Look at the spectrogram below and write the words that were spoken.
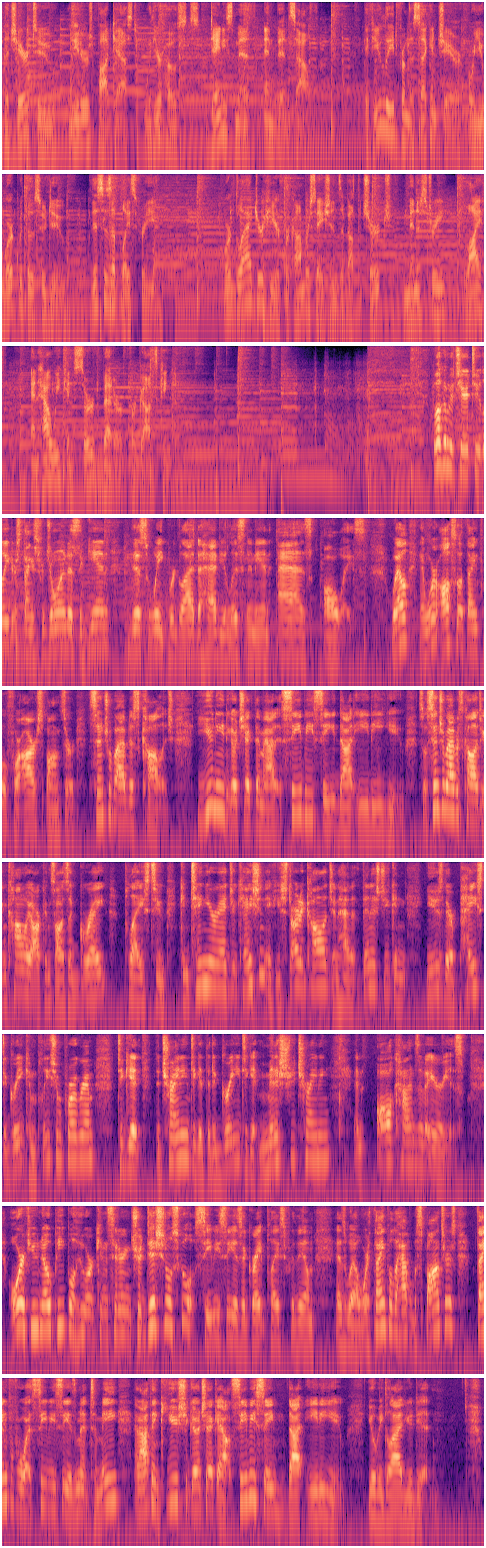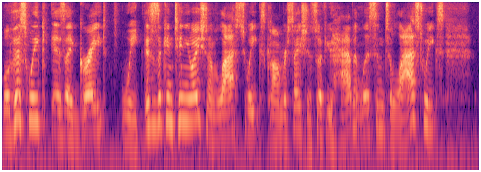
to the Chair 2 Leaders Podcast with your hosts, Danny Smith and Ben South. If you lead from the second chair or you work with those who do, this is a place for you. We're glad you're here for conversations about the church, ministry, life, and how we can serve better for God's kingdom. Welcome to Chair 2 Leaders. Thanks for joining us again this week. We're glad to have you listening in as always. Well, and we're also thankful for our sponsor, Central Baptist College. You need to go check them out at cbc.edu. So, Central Baptist College in Conway, Arkansas is a great place to continue your education. If you started college and haven't finished, you can use their PACE degree completion program to get the training, to get the degree, to get ministry training in all kinds of areas. Or if you know people who are considering traditional schools, CBC is a great place for them as well. We're thankful to have them sponsors, thankful for what CBC has meant to me, and I think you should go check out cbc.edu. You'll be glad you did. Well, this week is a great week. This is a continuation of last week's conversation. So if you haven't listened to last week's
